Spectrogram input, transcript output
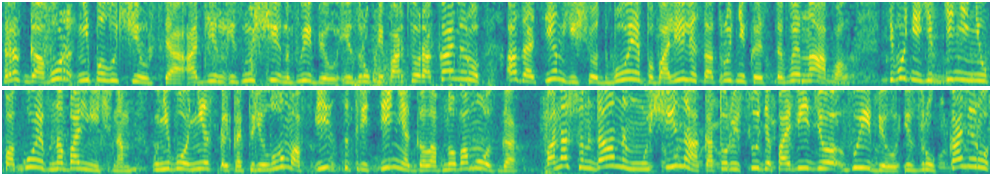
Разговор не получился. Один из мужчин выбил из рук репортера камеру, а затем еще двое повалили сотрудника СТВ на пол. Сегодня Евгений Неупокоев на больничном. У него несколько переломов и сотрясение головного мозга. По нашим данным, мужчина, который, судя по видео, выбил из рук камеру,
